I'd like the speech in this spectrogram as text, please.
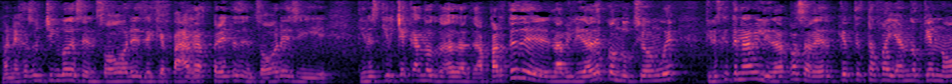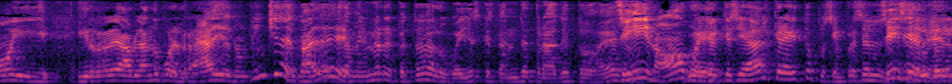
manejas un chingo de sensores, de que apagas, Sí. prendes sensores y tienes que ir checando. Aparte de la habilidad de conducción, güey, tienes que tener habilidad para saber qué te está fallando, qué no, y ir hablando por el radio. Un pinche desmadre. También me respeto a los güeyes que están detrás de todo eso. Sí, no, Porque güey. el que se da el crédito, pues siempre es el. Sí, sí, el,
